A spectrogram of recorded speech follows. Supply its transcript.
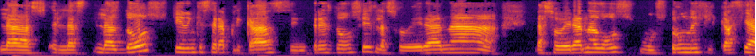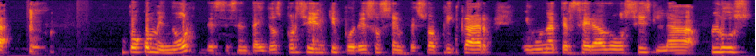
Las, las, las, dos tienen que ser aplicadas en tres dosis. La soberana, la soberana 2 mostró una eficacia un poco menor, de 62%, y por eso se empezó a aplicar en una tercera dosis la Plus.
